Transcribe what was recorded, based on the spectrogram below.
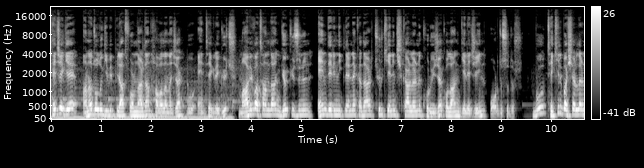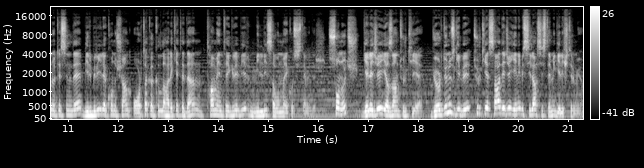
TCG, Anadolu gibi platformlardan havalanacak bu entegre güç, Mavi Vatan'dan gökyüzünün en derinliklerine kadar Türkiye'nin çıkarlarını koruyacak olan geleceğin ordusudur. Bu tekil başarıların ötesinde birbiriyle konuşan, ortak akılla hareket eden tam entegre bir milli savunma ekosistemidir. Sonuç, geleceği yazan Türkiye. Gördüğünüz gibi Türkiye sadece yeni bir silah sistemi geliştirmiyor.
